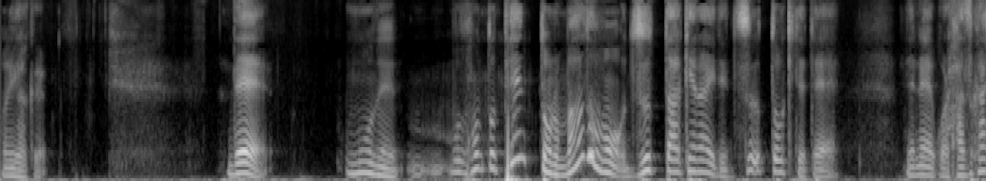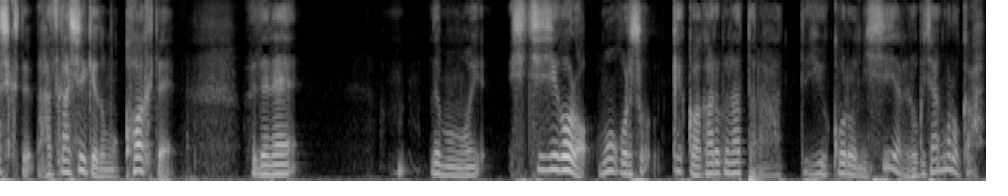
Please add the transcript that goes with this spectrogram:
とにかく。で、もうね、もう本当テントの窓もずっと開けないでずっと起きてて、でね、これ恥ずかしくて、恥ずかしいけども怖くて。それでね、でももう7時頃、もうこれそ結構明るくなったなっていう頃に、7時じゃない、6時半頃か。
